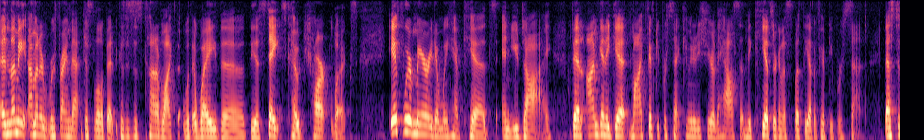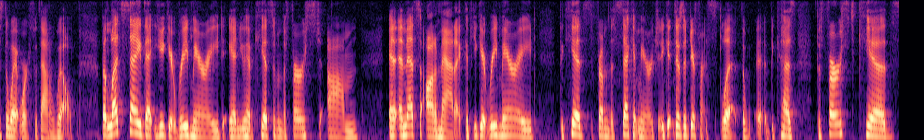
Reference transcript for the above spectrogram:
and let me, I'm going to reframe that just a little bit because this is kind of like the, the way the, the estates code chart looks. If we're married and we have kids and you die, then I'm going to get my 50% community share of the house and the kids are going to split the other 50%. That's just the way it works without a will. But let's say that you get remarried and you have kids from the first, um, and, and that's automatic. If you get remarried, the kids from the second marriage, get, there's a different split the, uh, because the first kids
